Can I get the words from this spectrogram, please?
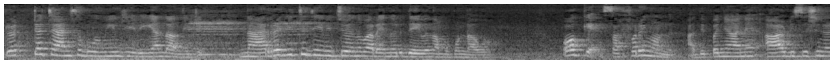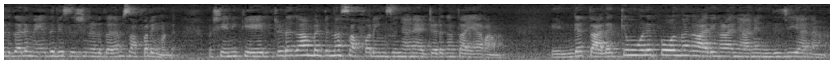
ഒരൊറ്റ ചാൻസ് ഭൂമിയിൽ ജീവിക്കാൻ തന്നിട്ട് നരകിച്ച് ജീവിച്ചു എന്ന് പറയുന്ന ഒരു ദൈവം നമുക്കുണ്ടാവും. ഓക്കെ സഫറിംഗ് ഉണ്ട്. അതിപ്പോ ഞാൻ ആ ഡിസിഷൻ എടുത്താലും ഏത് ഡിസിഷൻ എടുത്താലും സഫറിംഗ് ഉണ്ട്. പക്ഷെ എനിക്ക് ഏറ്റെടുക്കാൻ പറ്റുന്ന സഫറിങ്സ് ഞാൻ ഏറ്റെടുക്കാൻ തയ്യാറാണ്. എന്റെ തലയ്ക്ക് മുകളിൽ പോകുന്ന കാര്യങ്ങളെ ഞാൻ എന്ത് ചെയ്യാനാണ്?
